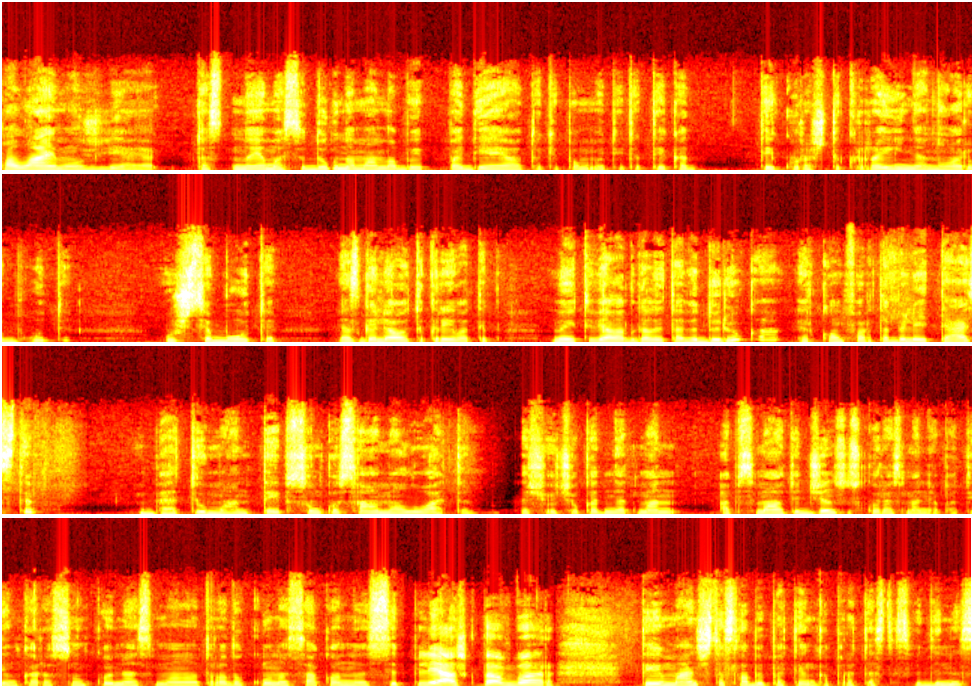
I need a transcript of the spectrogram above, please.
palaima užlieja. Tas nuėjimas į dugną man labai padėjo tokį pamatyti, tai kad tai, kur aš tikrai nenoriu būti, užsibūti, nes galėjau tikrai va taip nueiti vėl atgal į tą viduriuką ir komfortabiliai tęsti, bet jau man taip sunku savo meluoti. Aš jaučiu, kad net man apsimauti džinsus, kurias man nepatinka, yra sunku, nes man atrodo kūnas sako, nusiplėšk dabar. Tai man šitas labai patinka protestas vidinis,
